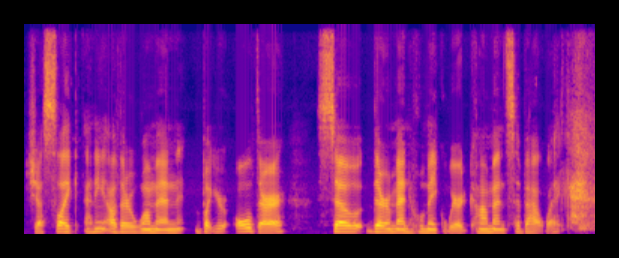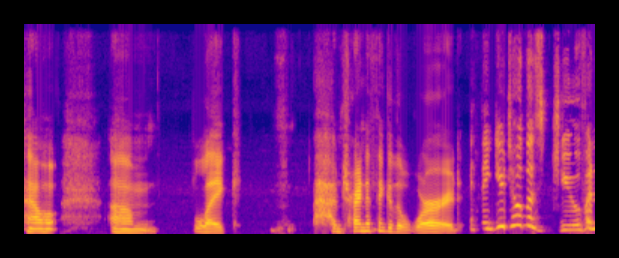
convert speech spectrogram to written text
just like any other woman, but you're older. So there are men who make weird comments about like how, um, like, I'm trying to think of the word I think you told us juvenile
